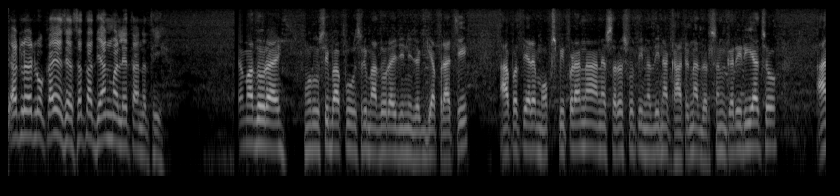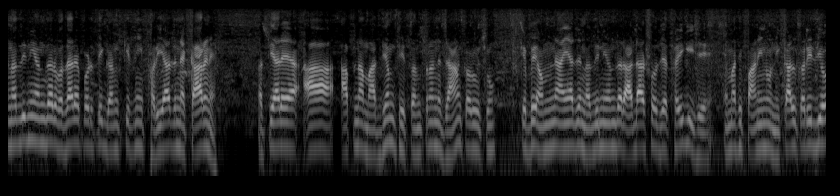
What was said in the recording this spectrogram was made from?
એટલું એટલું કહે છે, છતાં ધ્યાનમાં લેતા નથી. જય માધુરાય. હું ઋષિ બાપુ શ્રી માધુરાયજીની જગ્યા પ્રાચી. આપ અત્યારે મોક્ષ પીપળાના અને સરસ્વતી નદીના ઘાટના દર્શન કરી રહ્યા છો. આ નદીની અંદર વધારે પડતી ગંદકીની ફરિયાદને કારણે અત્યારે આ આપના માધ્યમથી તંત્રને જાણ કરું છું કે ભાઈ, અમને અહીંયા જે નદીની અંદર આડાશો જે થઈ ગઈ છે, એમાંથી પાણીનો નિકાલ કરી દો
